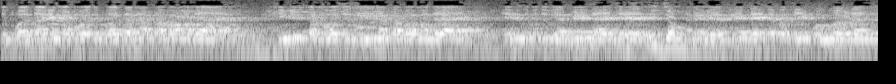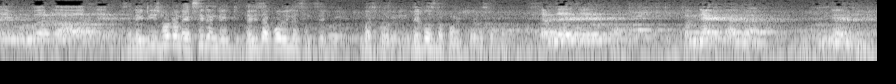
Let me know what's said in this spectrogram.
જો ફળદારી કર્મ હોય તો ફળદારના તાબામાં જાય સિવિલ કર્મ હોય તો સિવિલના તાબામાં જાય એ રીતે બધું વહેંચણી થાય છે અને. વહેંચણી થઈને પછી ભોગવડા ભોગવટો આવે છે So it is not an accident, it, there is a correlation. બસ બસ that was the point. That was the point. સમજાય છે સમજાય દાદા સમજાય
